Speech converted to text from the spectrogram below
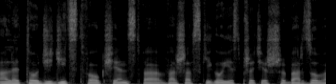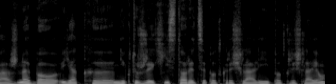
ale to dziedzictwo księstwa warszawskiego jest przecież bardzo ważne, bo jak niektórzy historycy podkreślali i podkreślają,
